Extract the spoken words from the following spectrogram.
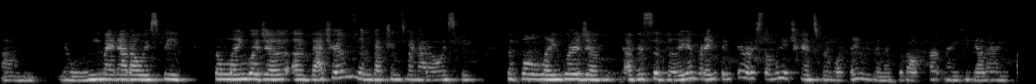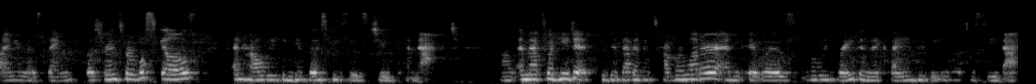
um, you know, we might not always speak the language of, of veterans, and veterans might not always speak the full language of, of a civilian, but I think there are so many transferable things, and it's about partnering together and finding those things, those transferable skills, and how we can get those pieces to connect. Um, and that's what he did. He did that in his cover letter, and it was really great and exciting to be able to see that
